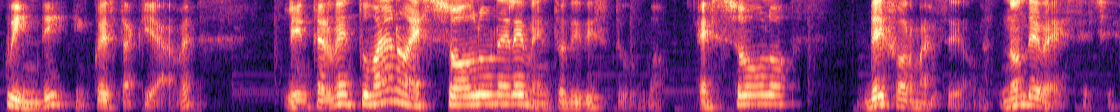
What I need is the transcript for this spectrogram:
Quindi, in questa chiave, L'intervento umano è solo un elemento di disturbo, è solo deformazione, non deve esserci.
